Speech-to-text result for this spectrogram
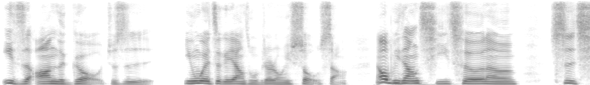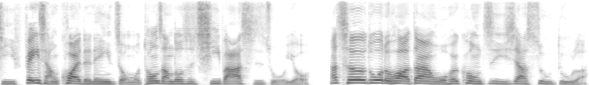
一直 on the go，就是因为这个样子我比较容易受伤。那我平常骑车呢是骑非常快的那一种，我通常都是七八十左右。那车多的话，当然我会控制一下速度了，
